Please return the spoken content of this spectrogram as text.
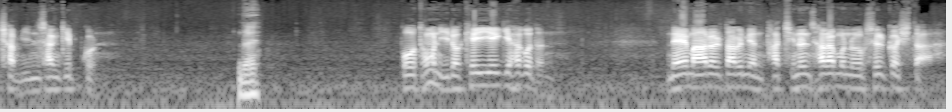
참 인상 깊군. 네 보통은 이렇게 얘기하거든. 내 말을 따르면 다치는 사람은 없을 것이다.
